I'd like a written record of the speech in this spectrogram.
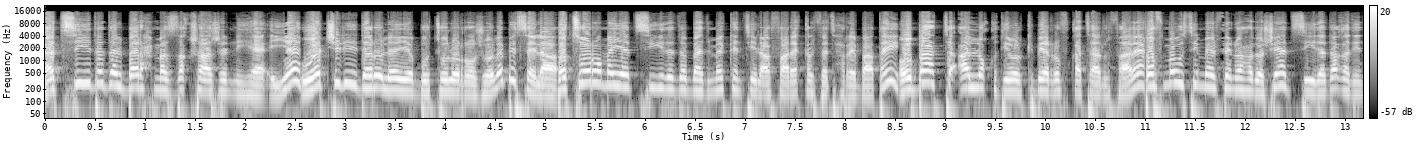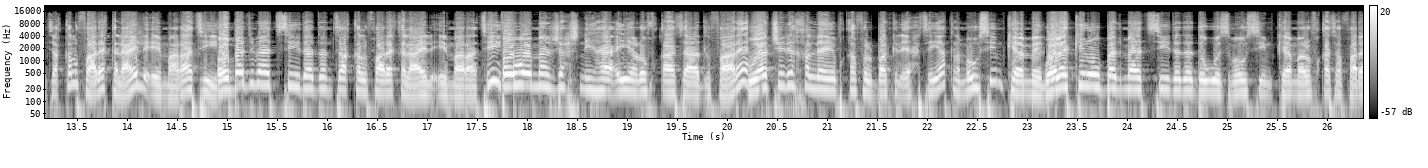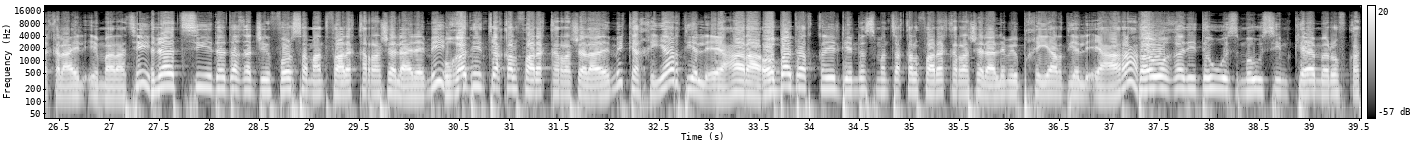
هاد السيد هذا البارح مزق شارجه نهائيا وهادشي اللي داروا لا يبوتوا الرجولة بصله بتصوروا ما هاد السيد هذا بعد ما كان تيلعب فريق الفتح الرباطي وبعد التالق ديالو الكبير رفقة هذا الفريق ففي موسم 2021 هاد السيد هذا غادي ينتقل لفريق العين الإماراتي. وبعد ما هاد السيد هذا انتقل لفريق العين الإماراتي فهو ما نجحش نهائيا رفقة هذا الفريق وهادشي اللي خلاه يبقى في البنك الاحتياط الموسم كامل. ولكن وبعد ما هاد السيد هذا دوز موسم كامل رفقة فريق العين الإماراتي هنا هاد السيد هذا غتجي فرصه مع فريق الرجاء العالمي وغادي ينتقل فريق الرجاء العالمي كخيار ديال الإعارة. وبعد القليل ديال الناس ما انتقل فريق الرجاء العالمي بخيار ديال الإعارة. فهو غادي يدوز موسم كامل رفقة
